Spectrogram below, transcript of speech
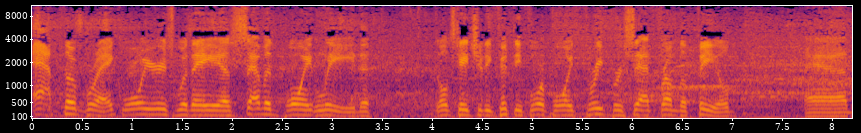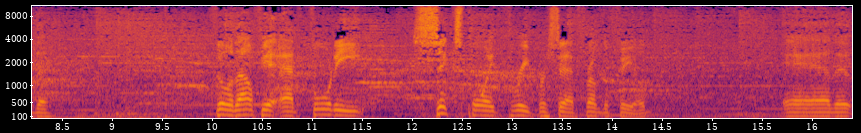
at the break. Warriors with a, uh seven point lead. Gold State shooting 54.3% from the field. And Philadelphia at 46.3% from the field. And it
